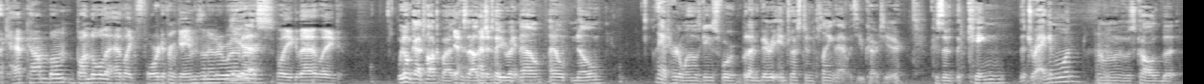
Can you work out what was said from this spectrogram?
a Capcom bun- bundle that had like four different games in it or whatever? Yes. Like that, like We don't gotta talk about it Yeah, because I'll just tell you right now. I don't know. I think I'd heard of one of those games before, but I'm very interested in playing that with you, Cartier, because they're the King, the Dragon one. I don't know what it was called, but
